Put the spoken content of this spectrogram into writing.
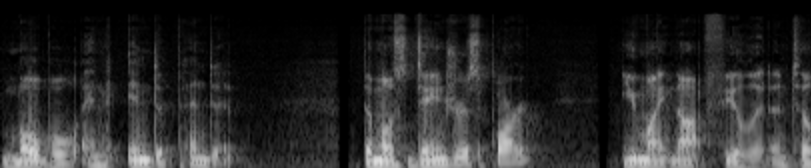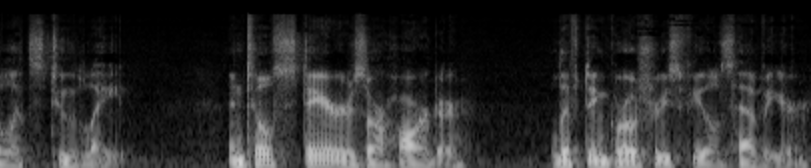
mobile, and independent. The most dangerous part? You might not feel it until it's too late until stairs are harder, lifting groceries feels heavier,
